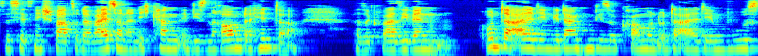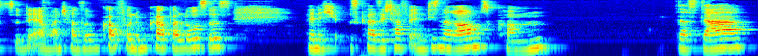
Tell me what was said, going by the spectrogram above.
es ist jetzt nicht schwarz oder weiß, sondern ich kann in diesen Raum dahinter. Also quasi, wenn mhm. unter all den Gedanken, die so kommen und unter all dem Wust, der manchmal so im Kopf und im Körper los ist, wenn ich es quasi schaffe, in diesen Raum zu kommen, dass da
